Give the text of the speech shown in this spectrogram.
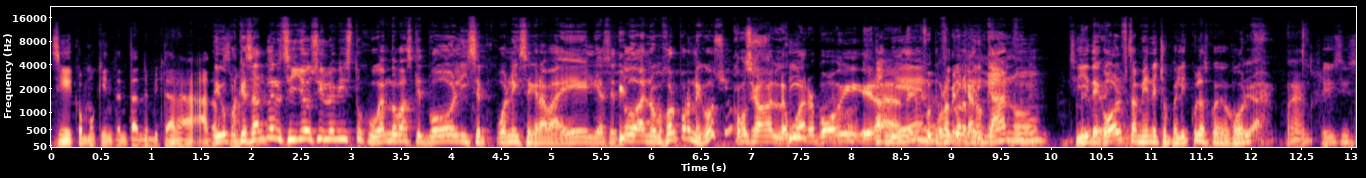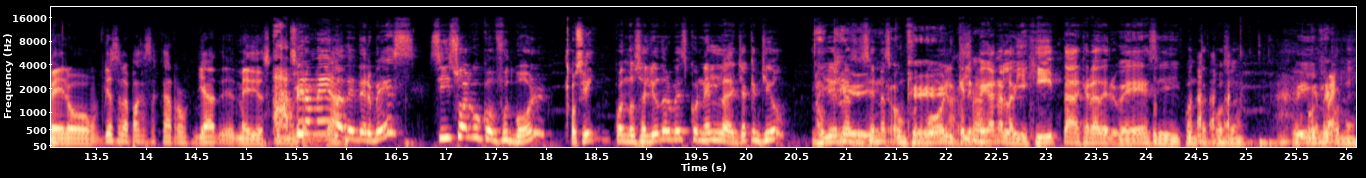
sigue como que intentando invitar a Adam Digo, porque Sandler. Sí yo sí lo he visto jugando básquetbol y se pone y se graba él y hace todo, a lo mejor por negocio. ¿Cómo se llama? ¿El Waterboy? ¿Era También, de fútbol, americano? Sí, de golf también ha hecho películas, juega golf. Bueno. Sí, sí, sí. Pero ya se la pasa a carro, ya de medio es como Ah, espérame, ya- la de Derbez, ¿sí hizo algo con fútbol? ¿O sí? Cuando salió Derbez con él, la de Jack and Jill, hay Ok, unas escenas con ok. fútbol y que le pegan a la viejita, que era Derbez y cuánta cosa. Sí, ya me acordé.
